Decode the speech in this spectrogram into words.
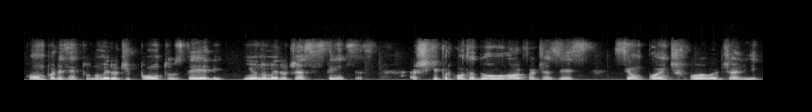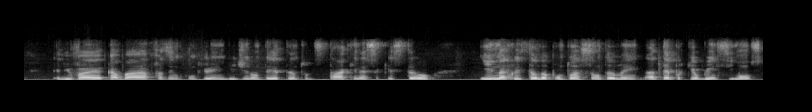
como por exemplo o número de pontos dele e o número de assistências. Acho que por conta do Horford às vezes ser um point forward ali, ele vai acabar fazendo com que o Embiid não tenha tanto destaque nessa questão e na questão da pontuação também. Até porque o Ben Simmons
